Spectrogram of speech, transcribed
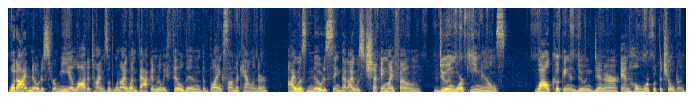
what I've noticed for me a lot of times with when I went back and really filled in the blanks on the calendar, I was noticing that I was checking my phone, doing work emails while cooking and doing dinner and homework with the children.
